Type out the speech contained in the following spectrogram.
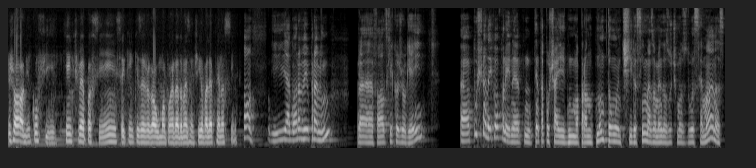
Joguem, confiem. Quem tiver paciência, quem quiser jogar alguma parada mais antiga, vale a pena sim. Bom, e agora veio pra mim, pra falar do que, que eu joguei. Ah, puxando aí, como eu falei, né? Tentar puxar aí uma parada não tão antiga assim, mais ou menos das últimas duas semanas.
